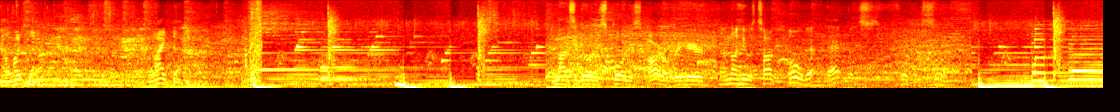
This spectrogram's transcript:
I like that. I like that. I'm about to go explore this art over here. I know he was talking. Oh, that, that looks freaking sick.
